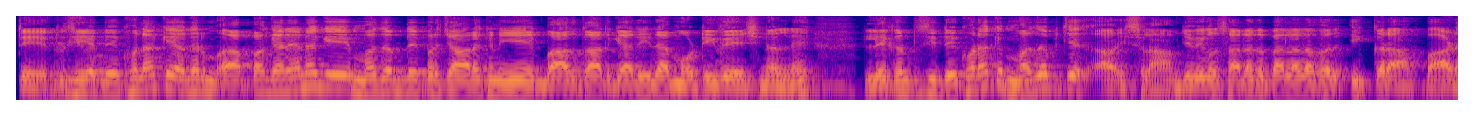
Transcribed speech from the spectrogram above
ਤੇ ਤੁਸੀਂ ਇਹ ਦੇਖੋ ਨਾ ਕਿ ਅਗਰ ਆਪਾਂ ਕਹਿੰਦੇ ਆ ਨਾ ਕਿ ਮਜ਼ਹਬ ਦੇ ਪ੍ਰਚਾਰਕ ਨਹੀਂ ਇਹ ਬਾਜ਼ਕਾਤ ਕਹਿ ਦਈਦਾ ਮੋਟੀਵੇਸ਼ਨਲ ਨੇ ਲੇਕਿਨ ਤੁਸੀਂ ਦੇਖੋ ਨਾ ਕਿ ਮਜ਼ਹਬ 'ਚ ਇਸਲਾਮ 'ਚ ਵੇਖੋ ਸਾਰਾ ਤੋਂ ਪਹਿਲਾ ਲਫ਼ਜ਼ ਇਕਰਾ ਪੜ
